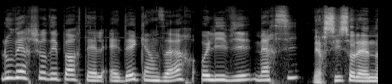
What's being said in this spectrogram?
L'ouverture des portes, est dès 15h. Olivier, merci. Merci Solène.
